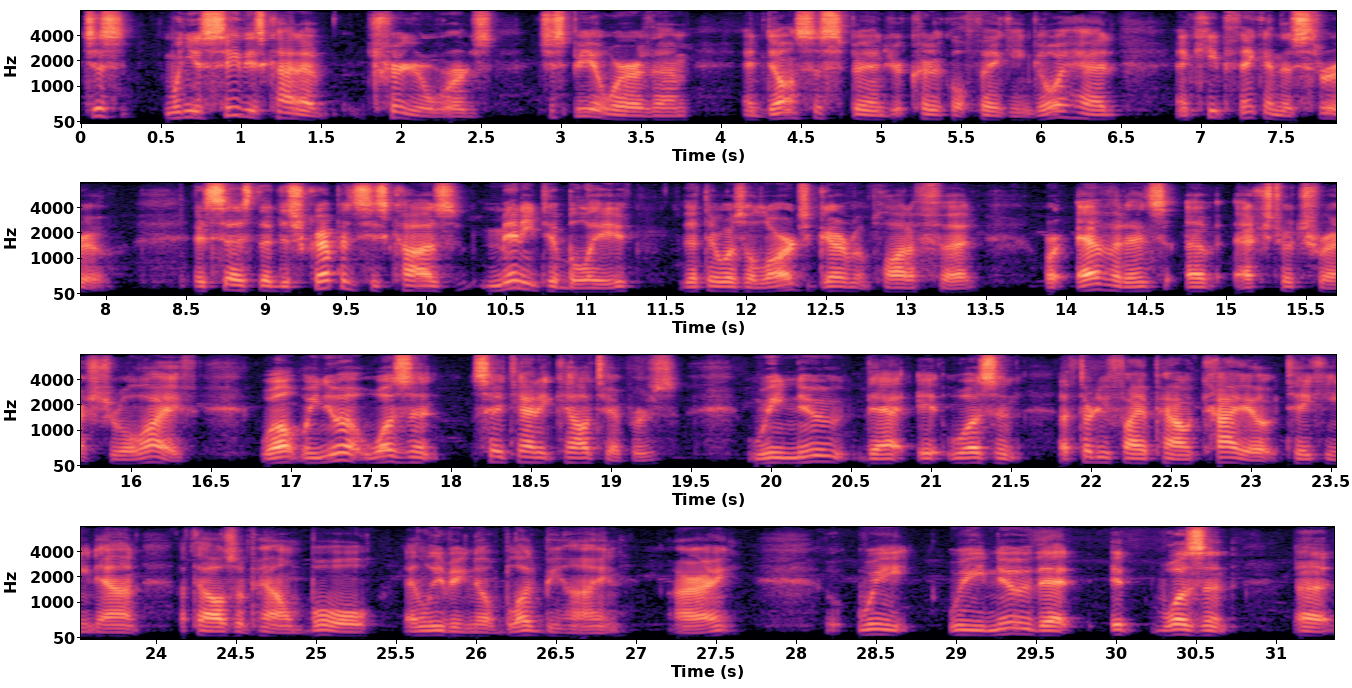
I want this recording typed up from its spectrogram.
just when you see these kind of trigger words, just be aware of them and don't suspend your critical thinking. Go ahead and keep thinking this through. It says the discrepancies cause many to believe that there was a large government plot afoot or evidence of extraterrestrial life. Well, we knew it wasn't satanic cow tippers. We knew that it wasn't a 35 pound coyote taking down a thousand pound bull and leaving no blood behind. All right. We we knew that it wasn't uh,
